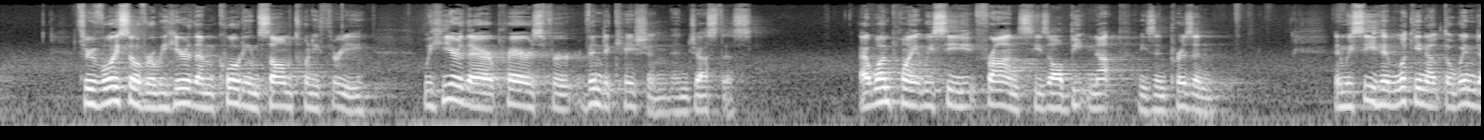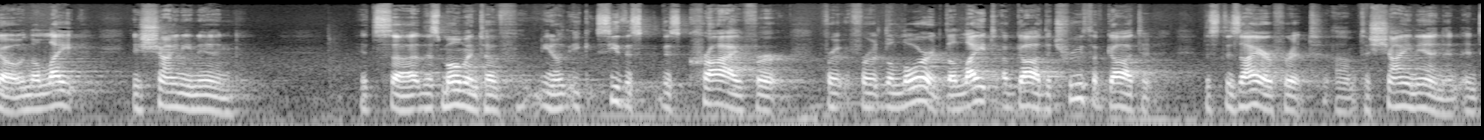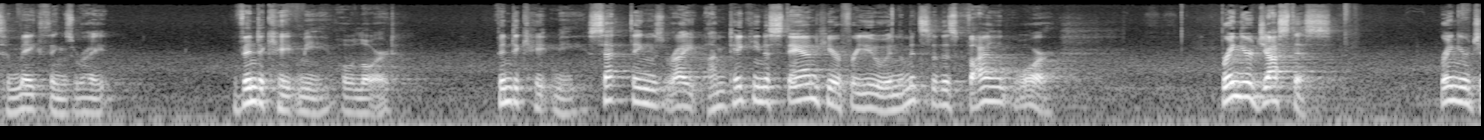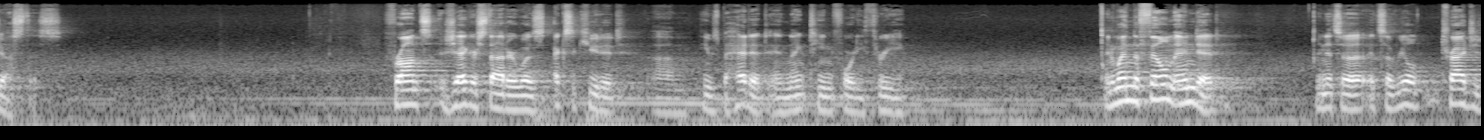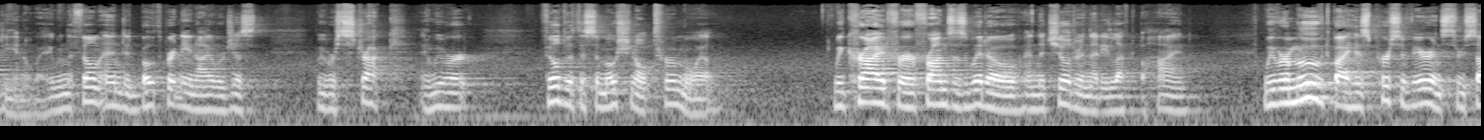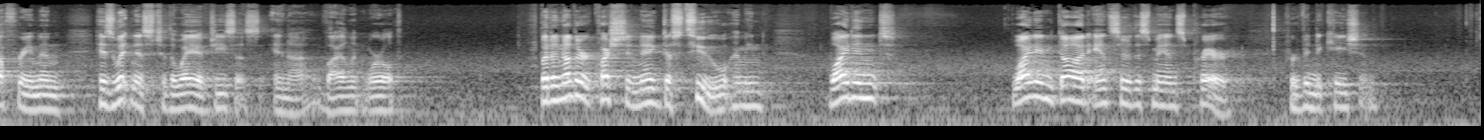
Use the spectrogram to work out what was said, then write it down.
Through voiceover, we hear them quoting Psalm 23. We hear their prayers for vindication and justice. At one point, we see Franz, he's all beaten up, he's in prison. And we see him looking out the window, and the light is shining in. It's uh, this moment of, you know, you see this, this cry for, for, for the Lord, the light of God, the truth of God, to, this desire for it um, to shine in and, and to make things right. Vindicate me, O Lord. Vindicate me. Set things right. I'm taking a stand here for you in the midst of this violent war. Bring your justice. Bring your justice. Franz Jägerstätter was executed, um, he was beheaded in 1943. And when the film ended, and it's a, it's a real tragedy in a way, when the film ended, both Brittany and I were just, we were struck and we were filled with this emotional turmoil. We cried for Franz's widow and the children that he left behind. We were moved by his perseverance through suffering and his witness to the way of Jesus in a violent world. But another question nagged us too. I mean, why didn't why didn't God answer this man's prayer for vindication?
